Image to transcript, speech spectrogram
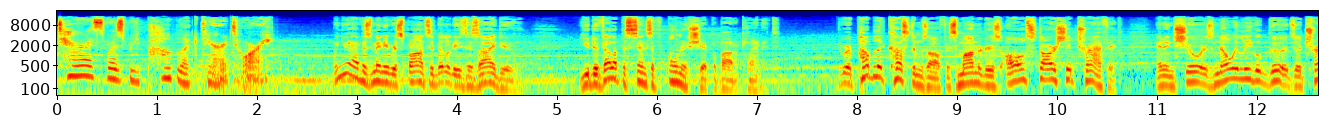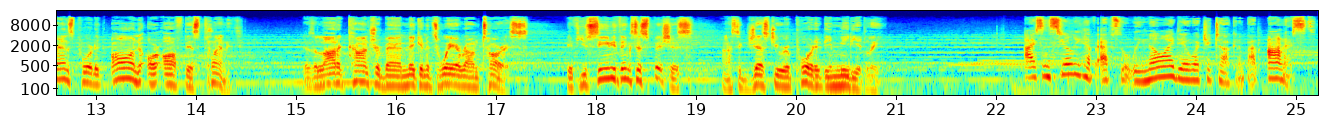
Taris was Republic territory. When you have as many responsibilities as I do, you develop a sense of ownership about a planet. The Republic Customs Office monitors all starship traffic and ensures no illegal goods are transported on or off this planet. There's a lot of contraband making its way around Taris. If you see anything suspicious, I suggest you report it immediately. I sincerely have absolutely no idea what you're talking about, honest.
